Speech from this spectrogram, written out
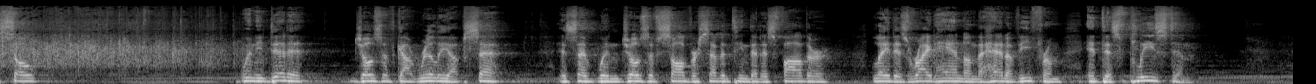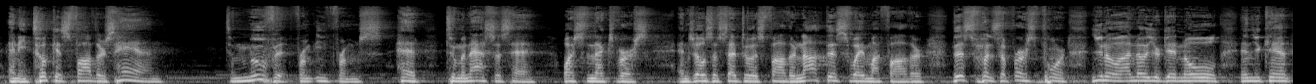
So, when he did it, Joseph got really upset. It said when Joseph saw, verse 17, that his father laid his right hand on the head of Ephraim, it displeased him. And he took his father's hand to move it from Ephraim's head to Manasseh's head. Watch the next verse. And Joseph said to his father, Not this way, my father. This was the firstborn. You know, I know you're getting old and you can't,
